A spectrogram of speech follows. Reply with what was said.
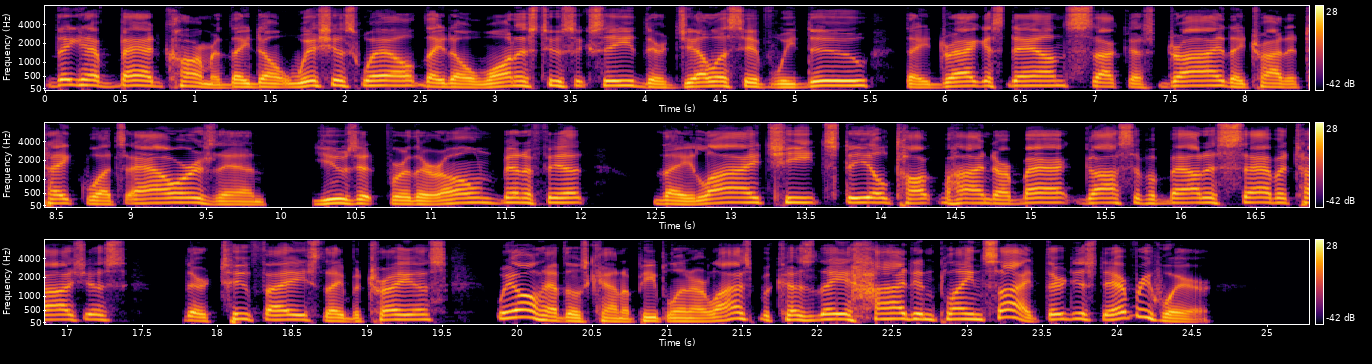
They have bad karma. They don't wish us well. They don't want us to succeed. They're jealous if we do. They drag us down, suck us dry. They try to take what's ours and use it for their own benefit. They lie, cheat, steal, talk behind our back, gossip about us, sabotage us. They're two faced. They betray us. We all have those kind of people in our lives because they hide in plain sight. They're just everywhere.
